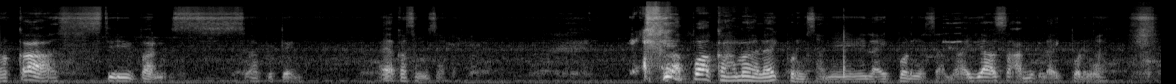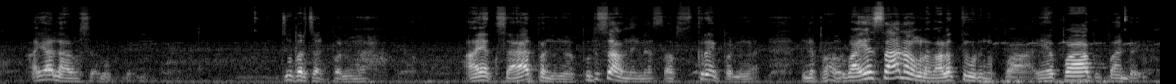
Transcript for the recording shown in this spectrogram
அக்கா ஸ்டீபன் சாப்பிட்டேன் அக்கா சாமி சாப்பிட்டேன் அப்பா அக்காம லைக் போடுங்க சாமி லைக் போடுங்க சாமி ஐயா சாமிக்கு லைக் போடுங்க ஐயா லாப சாமி சூப்பர் சாட் பண்ணுங்க ஆயாக்கு ஷேர் பண்ணுங்கள் புதுசாக வந்தீங்கன்னா சப்ஸ்கிரைப் பண்ணுங்கள் என்னப்பா ஒரு வயசானவங்களை வளர்த்து விடுங்கப்பா ஏப்பா இப்படி பண்ணுறீங்க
